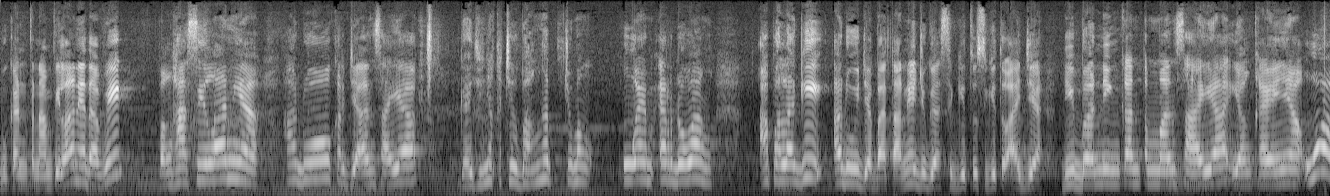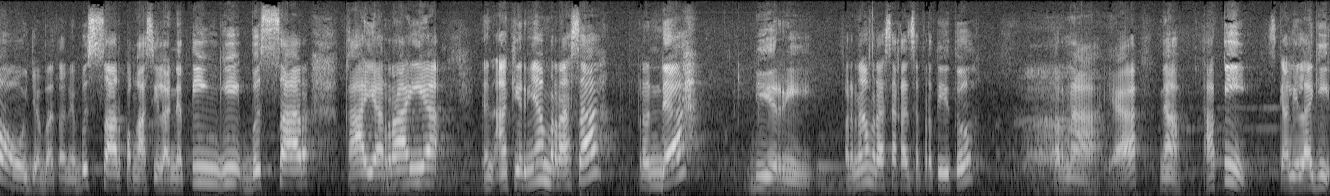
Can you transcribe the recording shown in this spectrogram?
Bukan penampilannya tapi penghasilannya. Aduh kerjaan saya gajinya kecil banget, cuma UMR doang. Apalagi, aduh jabatannya juga segitu-segitu aja. Dibandingkan teman saya yang kayaknya, wow jabatannya besar, penghasilannya tinggi, besar, kaya raya. Dan akhirnya merasa rendah diri. Pernah merasakan seperti itu? Pernah ya. Nah, tapi sekali lagi,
